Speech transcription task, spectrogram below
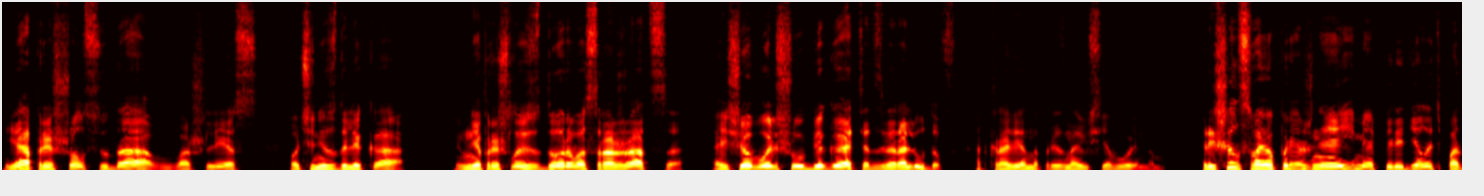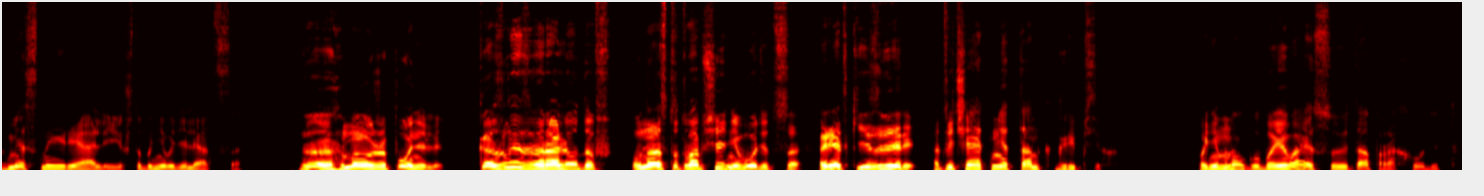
Я пришел сюда, в ваш лес, очень издалека, и мне пришлось здорово сражаться, а еще больше убегать от зверолюдов, откровенно признаюсь я воинам. Решил свое прежнее имя переделать под местные реалии, чтобы не выделяться. «Да, мы уже поняли. Козлы зверолюдов у нас тут вообще не водятся редкие звери», отвечает мне танк Грипсих. Понемногу боевая суета проходит,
